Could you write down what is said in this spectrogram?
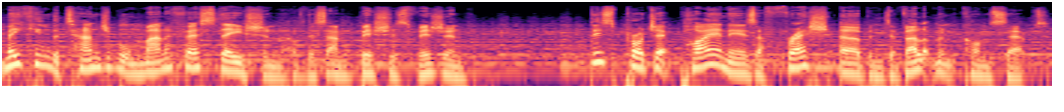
making the tangible manifestation of this ambitious vision. This project pioneers a fresh urban development concept,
